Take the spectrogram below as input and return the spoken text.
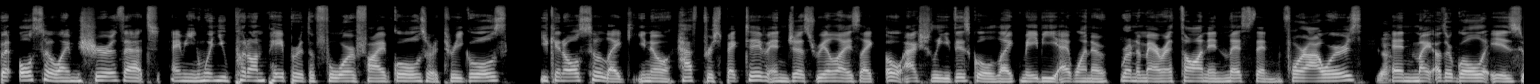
But also, I'm sure that, I mean, when you put on paper the four or five goals or three goals, you can also like, you know, have perspective and just realize like, oh, actually this goal, like maybe I want to run a marathon in less than four hours. Yeah. And my other goal is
